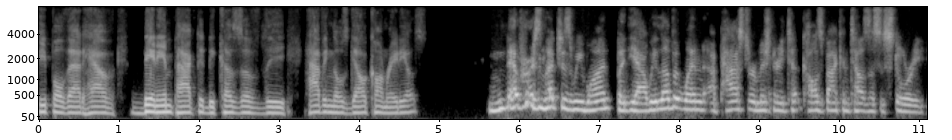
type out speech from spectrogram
people that have been impacted because of the having those Galcom radios never as much as we want but yeah we love it when a pastor or missionary t- calls back and tells us a story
